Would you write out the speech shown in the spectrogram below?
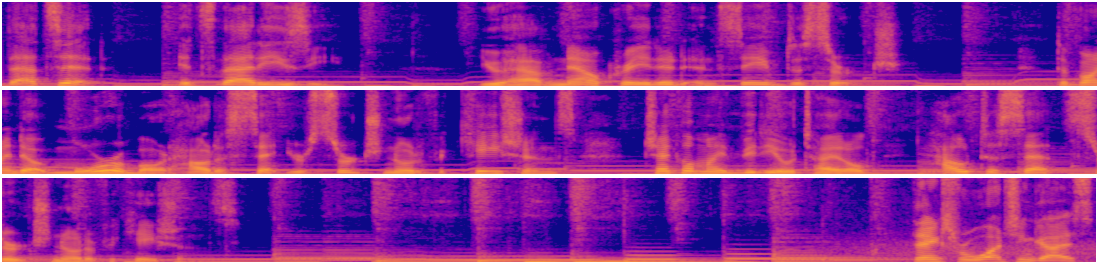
That's it. It's that easy. You have now created and saved a search. To find out more about how to set your search notifications, check out my video titled How to Set Search Notifications. Thanks for watching guys.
